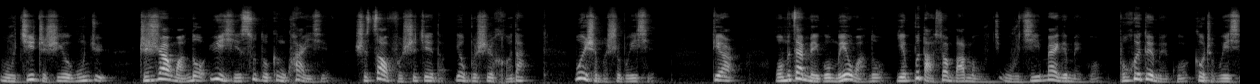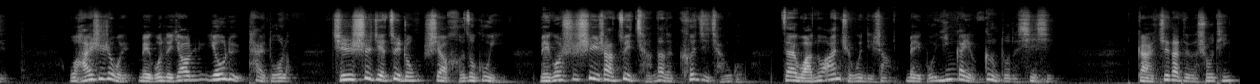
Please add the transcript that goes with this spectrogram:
，5G 只是一个工具。”只是让网络运行速度更快一些，是造福世界的，又不是核弹，为什么是威胁？第二，我们在美国没有网络，也不打算把五五 G 卖给美国，不会对美国构成威胁。我还是认为美国的忧忧虑太多了。其实世界最终是要合作共赢，美国是世界上最强大的科技强国，在网络安全问题上，美国应该有更多的信心。感谢大家的收听，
